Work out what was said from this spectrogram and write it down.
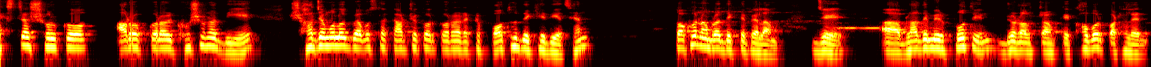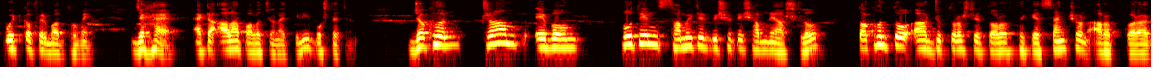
এক্সট্রা শুল্ক আরোপ করার ঘোষণা দিয়ে সাজামূলক ব্যবস্থা কার্যকর করার একটা পথও দেখিয়ে দিয়েছেন। তখন আমরা দেখতে পেলাম যে ভ্লাদিমির পুতিন ডোনাল্ড ট্রাম্পকে খবর পাঠালেন উইটকফের মাধ্যমে যে হ্যাঁ একটা আলাপ আলোচনায় তিনি বসতে চান। যখন ট্রাম্প এবং পুতিন সামিটের বিষয়টি সামনে আসলো, তখন তো আর যুক্তরাষ্ট্রের তরফ থেকে স্যাংশন আরোপ করার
